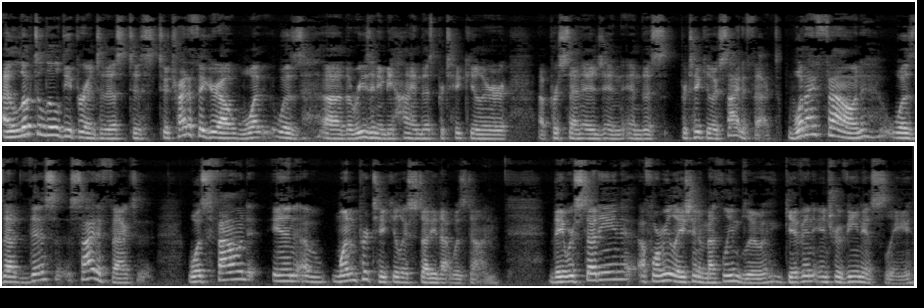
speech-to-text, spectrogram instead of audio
I looked a little deeper into this to, to try to figure out what was uh, the reasoning behind this particular uh, percentage and, and this particular side effect. What I found was that this side effect was found in a, one particular study that was done. They were studying a formulation of methylene blue given intravenously,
